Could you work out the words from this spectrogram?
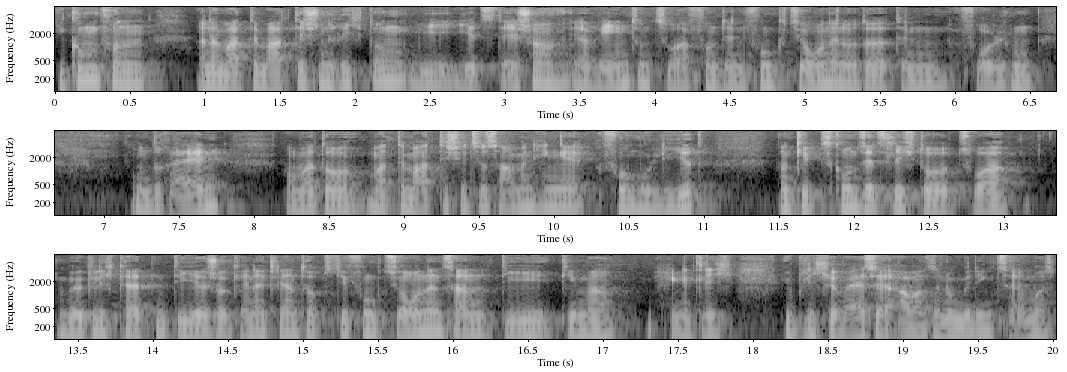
Ich komme von einer mathematischen Richtung, wie jetzt eh schon erwähnt, und zwar von den Funktionen oder den Folgen und Reihen. Wenn man da mathematische Zusammenhänge formuliert, dann gibt es grundsätzlich da zwei Möglichkeiten, die ihr schon kennengelernt habt. Die Funktionen sind die, die man eigentlich üblicherweise, auch wenn es nicht unbedingt sein muss,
